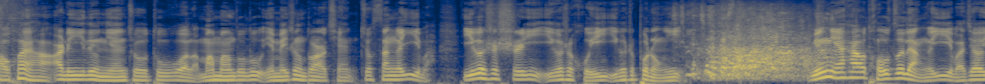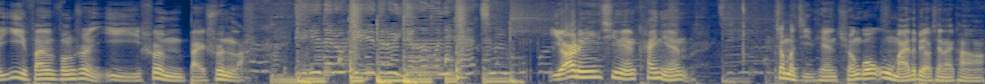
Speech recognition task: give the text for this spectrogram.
好快哈，二零一六年就度过了，忙忙碌碌也没挣多少钱，就三个亿吧。一个是失忆，一个是回忆，一个是不容易。明年还要投资两个亿吧，叫一帆风顺，一顺百顺了。以二零一七年开年这么几天全国雾霾的表现来看啊，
